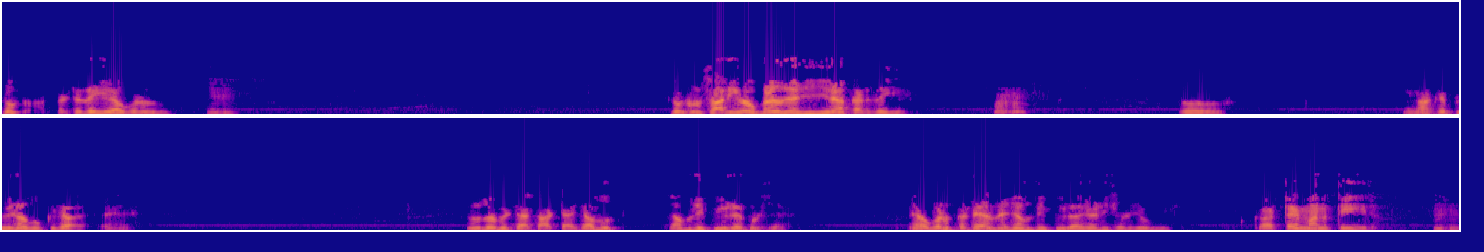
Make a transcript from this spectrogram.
ਕੱਟਦੇ ਹੀ ਆ ਔਗਣਾਂ ਨੂੰ ਦੁੱਧ ਸਾਰੀਆਂ ਔਗਣਾਂ ਦੀਆਂ ਜੀਰਾਂ ਕੱਟਦੇ ਹੀ ਹਾਂ ਤਾਂ ਕਿ ਪੀੜਾ ਮੁੱਕ ਜਾਏ ਦੁੱਧ ਬਿਟਾ ਕਾਟਾ ਜਬ ਜਬ ਦੀ ਪੀੜੇ ਟੁੱਟ ਜਾਏ ਇਹ ਔਗਣ ਕਟਿਆ ਨੇ ਜਬ ਦੀ ਪੀੜਾ ਜਿਹੜੀ ਛੁੱਟ ਜਾਊਗੀ ਕਾਟੇ ਮਨ ਧੀਰ ਹੂੰ ਹੂੰ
